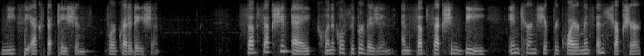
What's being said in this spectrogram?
meets the expectations for accreditation. Subsection A, Clinical Supervision, and Subsection B, Internship Requirements and Structure,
